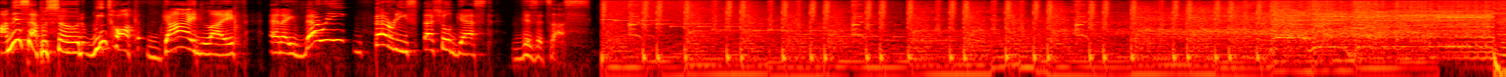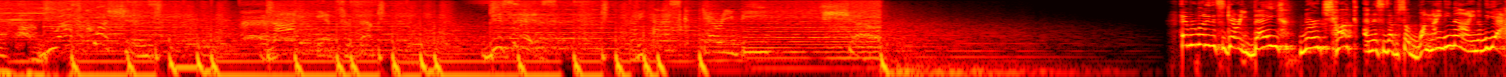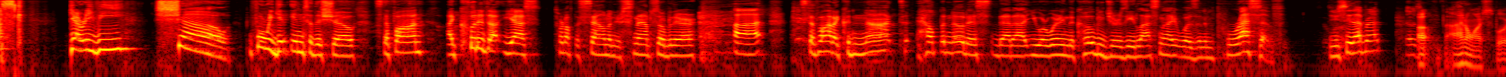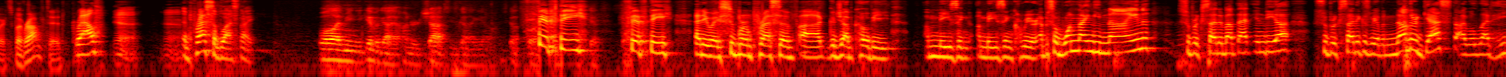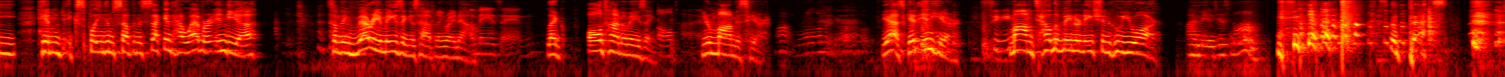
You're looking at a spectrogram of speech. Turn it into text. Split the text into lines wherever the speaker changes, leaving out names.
On this episode, we talk guide life, and a very, very special guest visits us. Everybody, this is Gary Vay, Nerd Chuck, and this is episode 199 of the Ask GaryVee Show. Before we get into the show, Stefan, I couldn't, uh, yes, turn off the sound on your snaps over there. Uh, Stefan, I could not help but notice that uh, you were wearing the Kobe jersey last night was an impressive. Did you see that, Brad?
Oh, I don't watch sports, but Ralph did.
Ralph,
Yeah. yeah.
impressive last night.
Well, I mean, you give a guy 100 shots, he's gonna, get know, he's gonna score.
50, 50. Anyway, super impressive. Uh, good job, Kobe. Amazing, amazing career. Episode 199. Super excited about that, India. Super excited because we have another guest. I will let he him explain himself in a second. However, India, something very amazing is happening right now.
Amazing.
Like all time amazing.
All time.
Your mom is here.
Wow, roll over here.
Yes, get in here.
See?
Mom, tell the Vayner Nation who you are.
I'm India's mom.
It's the best.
